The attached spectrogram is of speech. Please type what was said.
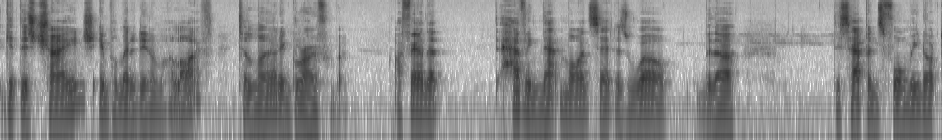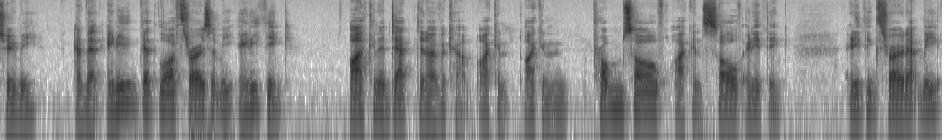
get this change implemented into my life, to learn and grow from it. I found that having that mindset as well, with a this happens for me, not to me, and that anything that life throws at me, anything, I can adapt and overcome. I can I can problem solve. I can solve anything. Anything thrown at me,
